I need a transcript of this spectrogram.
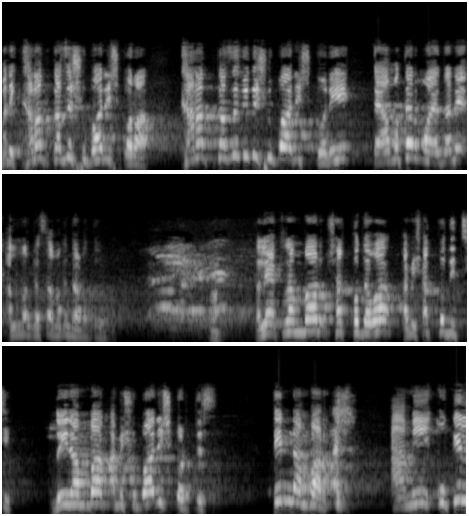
মানে খারাপ কাজে সুপারিশ করা। খারাপ কাজে যদি সুপারিশ করি তেমতের ময়দানে আল্লাহর কাছে আমাকে দাঁড়াতে হবে। তাহলে এক নাম্বার সাক্ষ্য দেওয়া, আমি সাক্ষ্য দিচ্ছি। দুই নাম্বার, আমি সুপারিশ করতেছি। তিন নাম্বার, আমি উকিল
